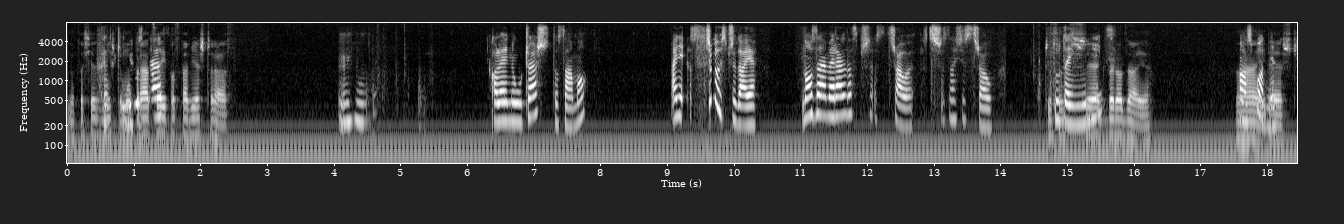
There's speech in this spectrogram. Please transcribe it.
No to się zniszczy mu useless. pracę i postawi jeszcze raz. Mhm. Kolejny łuczarz, to samo. A nie, strzały sprzedaje. No za emeralda sprze- strzały. 16 strzał. Czyli Tutaj są trzy nic. jakby rodzaje. A, i spodnie. deszcz.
